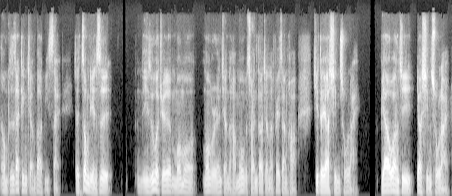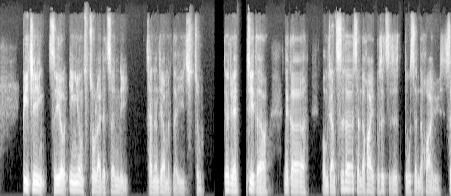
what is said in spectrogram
我们不是在听讲道比赛，所以重点是。你如果觉得某某某某人讲的好，某某传道讲的非常好，记得要行出来，不要忘记要行出来。毕竟只有应用出来的真理，才能叫我们得益处。弟兄，记得哦那个我们讲吃喝神的话语，不是只是读神的话语，是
